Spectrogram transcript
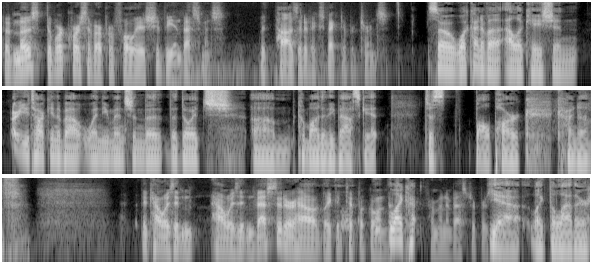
But most, the workhorse of our portfolios should be investments with positive expected returns. So what kind of a allocation are you talking about when you mentioned the the Deutsche um, commodity basket? Just ballpark kind of Like how is it how is it invested, or how like a typical like from an investor perspective? Yeah, like the lather.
